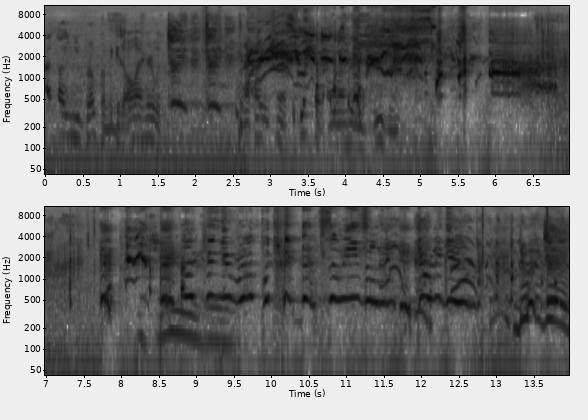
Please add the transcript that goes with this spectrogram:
I thought you broke them because all I heard was and I thought you were trying to speak, but all I heard was breathing. How can you replicate that so easily? Do it again! Do it again!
